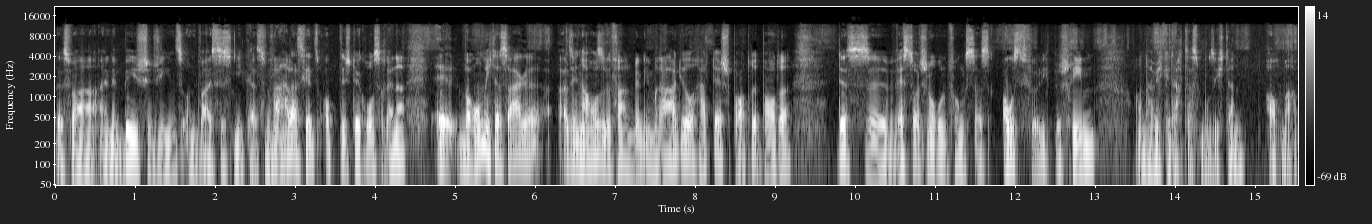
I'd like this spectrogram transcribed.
es war eine beige Jeans und weiße Sneakers. War das jetzt optisch der große Renner? Äh, warum ich das sage, als ich nach Hause gefahren bin, im Radio hat der Sportreporter des äh, Westdeutschen Rundfunks das ausführlich beschrieben und habe ich gedacht, das muss ich dann auch machen.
